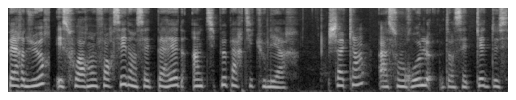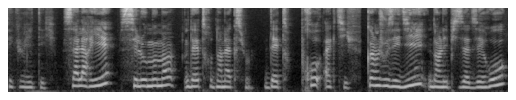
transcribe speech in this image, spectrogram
perdure et soit renforcé dans cette période un petit peu particulière? Chacun a son rôle dans cette quête de sécurité. Salarié, c'est le moment d'être dans l'action, d'être proactif. Comme je vous ai dit dans l'épisode 0,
